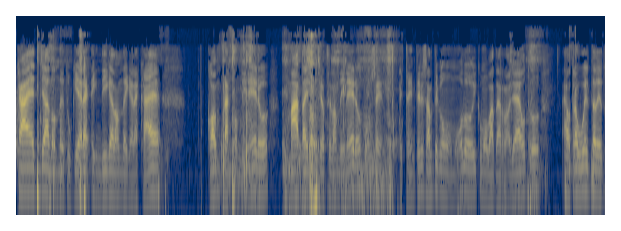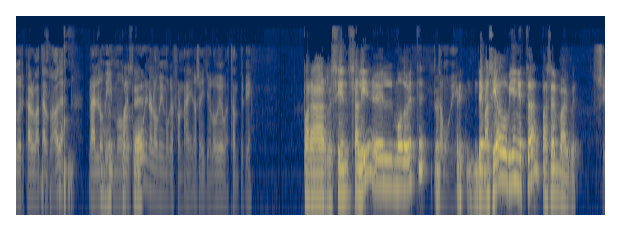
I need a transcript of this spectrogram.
caes ya donde tú quieras, indica dónde quieres caer, compras con dinero, matas y los tíos te dan dinero. O sea, está interesante como modo y como Battle Royale es otro, es otra vuelta de tuerca al Battle Royale. No es lo mismo que ser. Pug y no es lo mismo que Fortnite, no sé, yo lo veo bastante bien. Para recién salir el modo este, Está muy bien. eh, demasiado bien está para ser Valve. Sí.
